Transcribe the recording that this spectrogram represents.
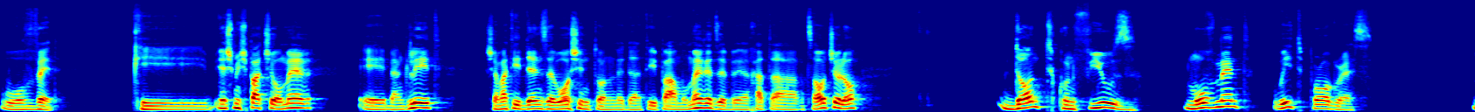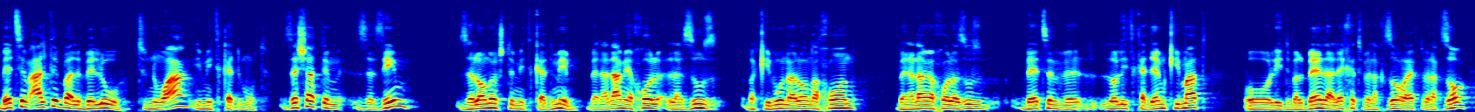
הוא עובד. כי יש משפט שאומר אה, באנגלית, שמעתי דנזל וושינגטון לדעתי פעם אומר את זה באחת ההרצאות שלו, Don't confuse movement with progress. בעצם אל תבלבלו תנועה עם התקדמות. זה שאתם זזים זה לא אומר שאתם מתקדמים. בן אדם יכול לזוז בכיוון הלא נכון, בן אדם יכול לזוז בעצם ולא להתקדם כמעט, או להתבלבל, ללכת ולחזור, ללכת ולחזור.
